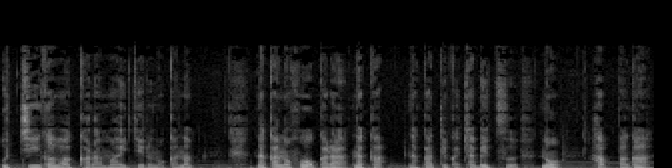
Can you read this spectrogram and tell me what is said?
内側から巻いてるのかな？中の方から中、中っていうかキャベツの葉っぱが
